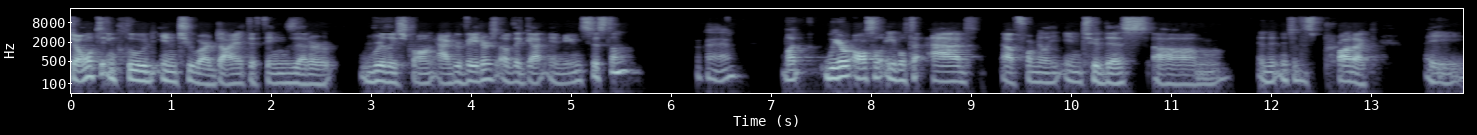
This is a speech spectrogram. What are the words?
don't include into our diet the things that are really strong aggravators of the gut immune system. Okay. But we're also able to add a formulate into this um, and into this product a,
